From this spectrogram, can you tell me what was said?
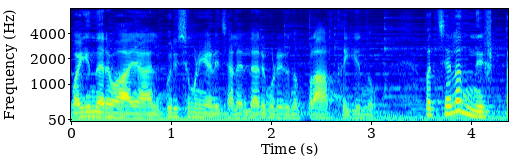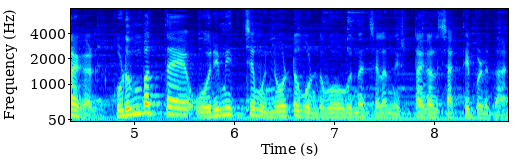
വൈകുന്നേരമായാൽ കുരിശുമണി അടിച്ചാൽ എല്ലാവരും കൂടി ഇരുന്ന് പ്രാർത്ഥിക്കുന്നു. അപ്പം ചില നിഷ്ഠകൾ കുടുംബത്തെ ഒരുമിച്ച് മുന്നോട്ട് കൊണ്ടുപോകുന്ന ചില നിഷ്ഠകൾ ശക്തിപ്പെടുത്താൻ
